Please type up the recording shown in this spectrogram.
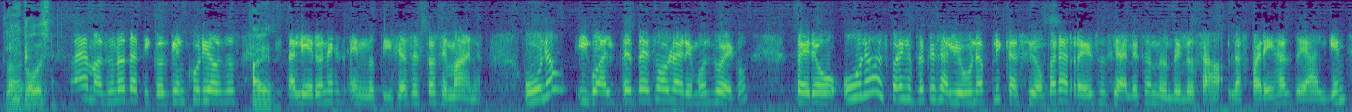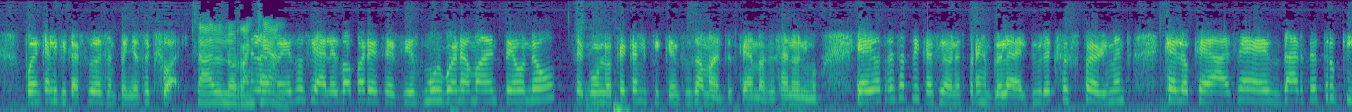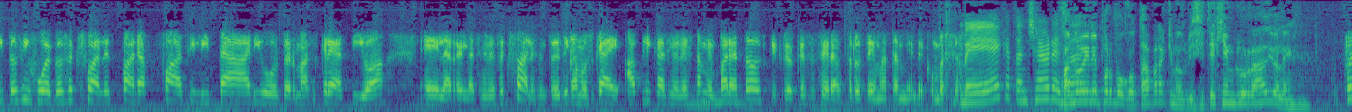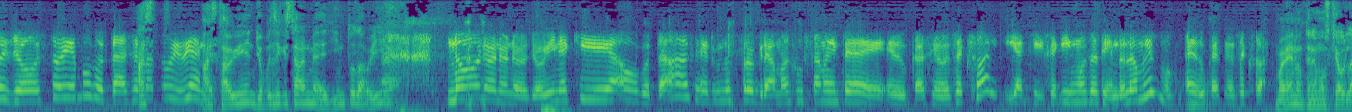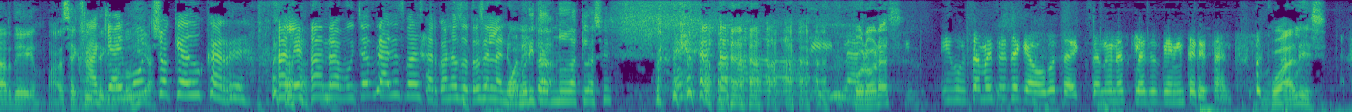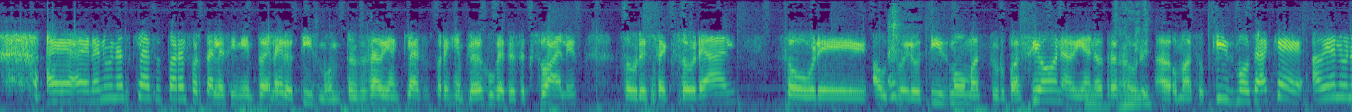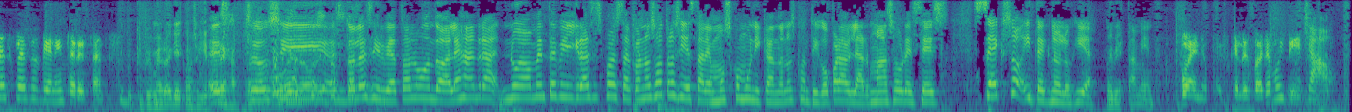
Claro. y todo eso. Además, unos daticos bien curiosos que salieron en, en noticias esta semana. Uno, igual de de eso hablaremos luego, pero uno es, por ejemplo, que salió una aplicación para redes sociales en donde los, a- las parejas de alguien pueden calificar su desempeño sexual. Claro, lo En las redes sociales va a aparecer si es muy buen amante o no, según lo que califiquen sus amantes, que además es anónimo. Y hay otras aplicaciones, por ejemplo la del Durex Experiment, que lo que hace es darte truquitos y juegos sexuales para facilitar y volver más creativa eh, las relaciones sexuales. Entonces digamos que hay aplicaciones también para todos, que creo que ese será otro tema también de conversación. Ve, qué tan chévere. ¿Cuándo viene por Bogotá para que nos visite aquí en Blue Radio, Ale? Pues yo estoy en Bogotá hace Ah, rato viviendo. ah, está bien. Yo pensé que estaba en Medellín todavía. No, no, no, no. Yo vine aquí a Bogotá a hacer unos programas justamente de educación sexual y aquí seguimos haciendo lo mismo, educación sexual. Bueno, tenemos que hablar de ah, sexo y Aquí hay mucho que educar. Alejandra, muchas gracias por estar con nosotros en la nube. ¿Ahorita no da clases? Sí, claro. ¿Por horas? Y justamente llegué a Bogotá dando unas clases bien interesantes. ¿Cuáles? Eh, eran unas clases para el fortalecimiento del erotismo. Entonces habían clases, por ejemplo, de juguetes sexuales, sobre sexo oral, sobre autoerotismo o masturbación, habían otras Ah, sobre sadomasoquismo. O sea que habían unas clases bien interesantes. Porque primero hay que conseguir pareja. Esto sí, esto le sirve a todo el mundo. Alejandra, nuevamente mil gracias por estar con nosotros y estaremos comunicándonos contigo para hablar más sobre ses- sexo y tecnología. Muy bien. También. Bueno, pues que les vaya muy bien. Chao.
